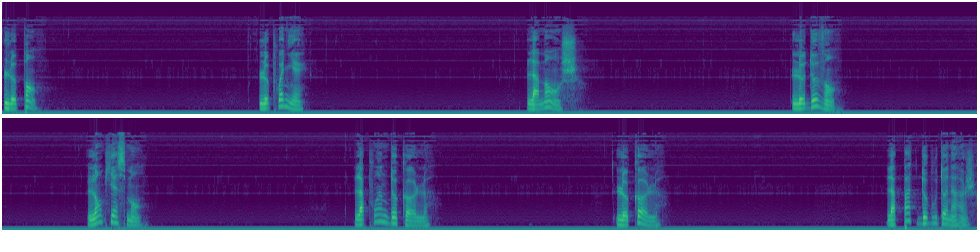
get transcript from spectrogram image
Le pan. Le poignet. La manche. Le devant. L'empiècement. La pointe de colle. Le col. La patte de boutonnage.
